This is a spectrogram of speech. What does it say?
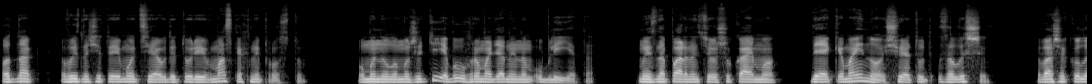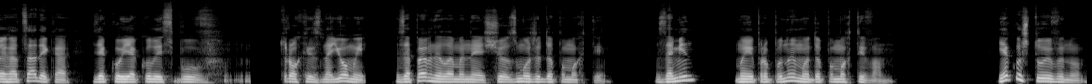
однак визначити емоції аудиторії в масках непросто. У минулому житті я був громадянином Ублієта. Ми з напарницею шукаємо деяке майно, що я тут залишив. Ваша колега Цадика, з якою я колись був трохи знайомий, запевнила мене, що зможе допомогти. Взамін ми пропонуємо допомогти вам. Я куштую вино,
